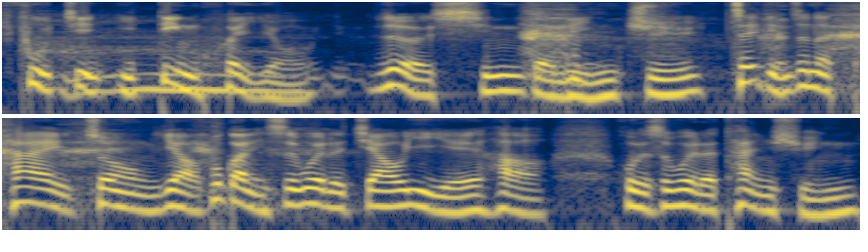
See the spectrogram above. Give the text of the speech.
附近一定会有热心的邻居，这一点真的太重要。不管你是为了交易也好，或者是为了探寻。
